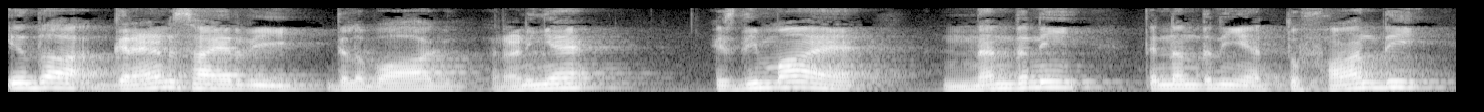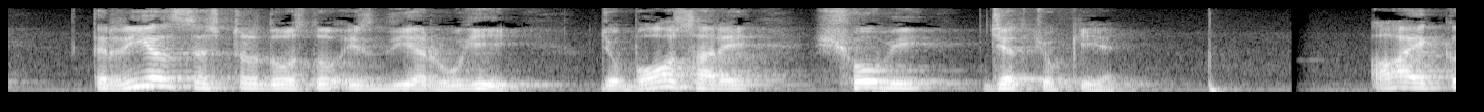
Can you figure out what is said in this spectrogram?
ਇਹਦਾ ਗ੍ਰੈਂਡ ਸਾਇਰ ਵੀ ਦਿਲਬਾਗ ਰਣੀਆ ਹੈ। ਇਸ ਦੀ ਮਾਂ ਹੈ ਨੰਦਨੀ ਤੇ ਨੰਦਨੀ ਹੈ ਤੂਫਾਨ ਦੀ। ਤੇ ਰੀਅਲ ਸਿਸਟਰ ਦੋਸਤੋ, ਇਸ ਦੀ ਹੈ ਰੂਹੀ, ਜੋ ਬਹੁਤ ਸਾਰੇ ਸ਼ੋਅ ਵੀ ਜਿੱਤ ਚੁੱਕੀ ਹੈ। ਆ ਇੱਕ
